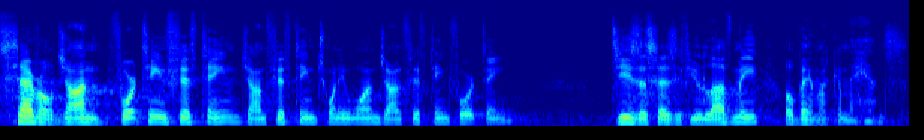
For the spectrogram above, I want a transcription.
Several, John 14, 15, John 15, 21, John 15, 14. Jesus says, If you love me, obey my commands.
